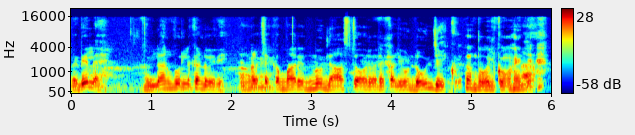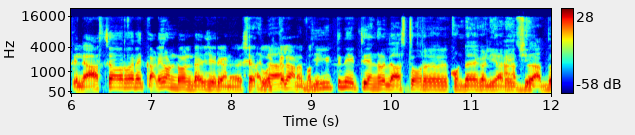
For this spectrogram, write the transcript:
റെഡി അല്ലേ മുല്ലാൻപൂരിൽ കണ്ടുവരി ഞങ്ങൾ ചെക്കന്മാർ ഇന്നും ലാസ്റ്റ് ഓവർ വരെ കളി കൊണ്ടുപോകും ജയിക്കും. തോൽക്കും. ലാസ്റ്റ് ഓവർ വരെ കളി കൊണ്ടുപോകണ്ട ശരിയാണ്. പക്ഷെ തോൽക്കലാണ്. ജീട്ടിനേറ്റ് ഞങ്ങൾ ലാസ്റ്റ് ഓവർ വരെ കൊണ്ടുപോയ കളി അറിയിച്ചു അത്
